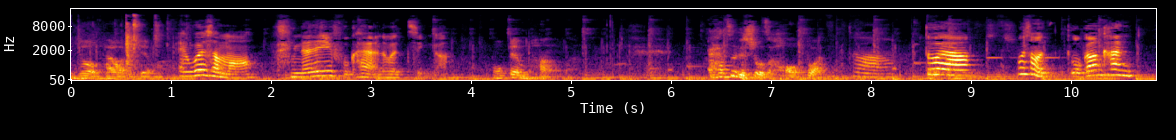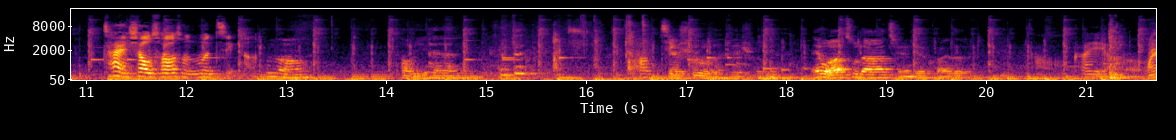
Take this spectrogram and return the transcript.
你说我拍完变吗？哎、为什么你那件衣服看起来那么紧啊？我变胖了。哎，他这个袖子好短。对啊，对啊，为什么我刚刚看差点笑出来，为什么那么紧啊？对啊，好厉害！好结，束了，结束了。哎，我要祝大家情人节快乐！哦，可以啊。情人节快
